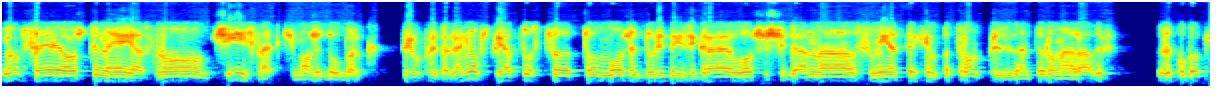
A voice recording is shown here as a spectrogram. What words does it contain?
Но все още не е ясно чии сметки може да обърка. При определени обстоятелства то може дори да изиграе лоша шега на самия техен патрон, президента Румен Радев, за когото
